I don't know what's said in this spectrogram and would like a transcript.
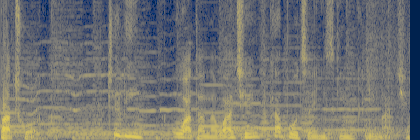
Patchwork, czyli łata na łacie w kapucyńskim klimacie.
